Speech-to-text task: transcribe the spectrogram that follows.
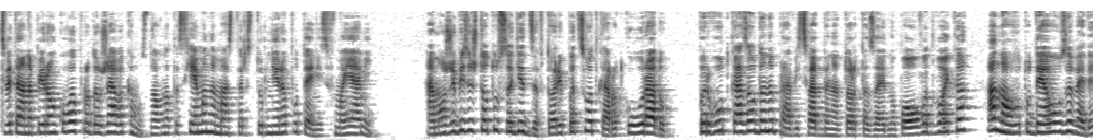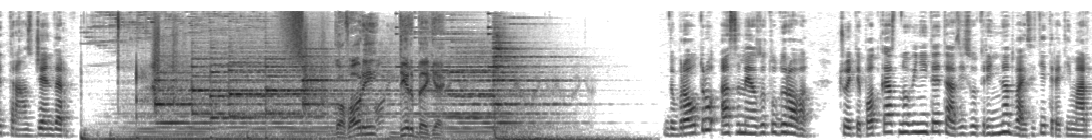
Цветана Пиронкова продължава към основната схема на Мастърс турнира по тенис в Майами. А може би защото съдят за втори път сладкар от Колорадо. Първо отказал да направи сватбена торта за еднополова двойка, а новото дело заведе трансджендър. Говори Дирбеге. Добро утро, аз съм Елза Тодорова. Чуйте подкаст новините тази сутрин на 23 март.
